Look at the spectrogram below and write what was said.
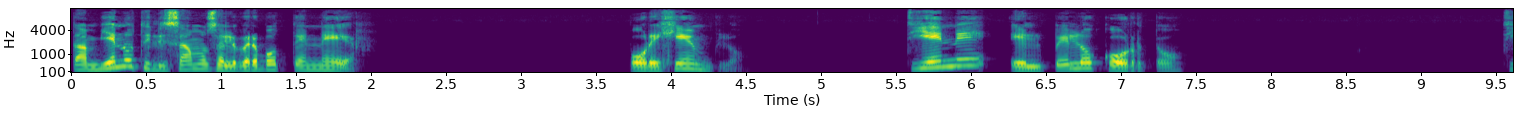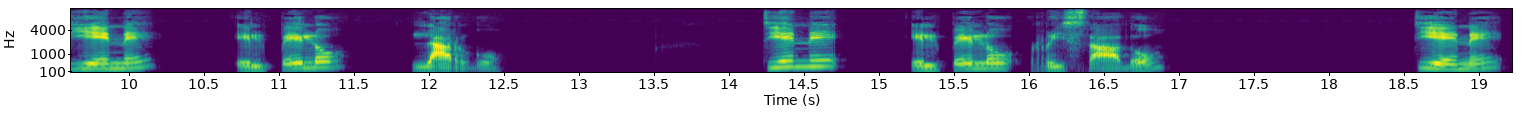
también utilizamos el verbo tener. Por ejemplo, tiene el pelo corto. Tiene el pelo largo. Tiene el pelo rizado. Tiene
